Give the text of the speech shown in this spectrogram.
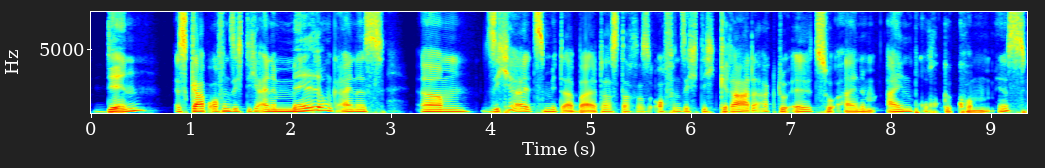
Denn es gab offensichtlich eine Meldung eines ähm, Sicherheitsmitarbeiters, dass es offensichtlich gerade aktuell zu einem Einbruch gekommen ist.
